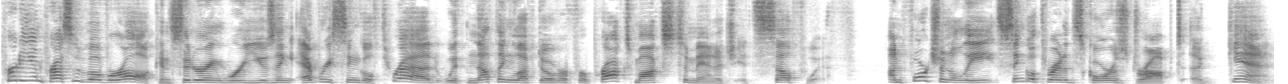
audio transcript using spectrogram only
Pretty impressive overall, considering we're using every single thread with nothing left over for Proxmox to manage itself with. Unfortunately, single threaded scores dropped again,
